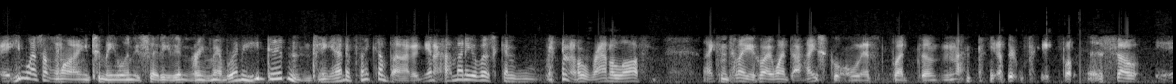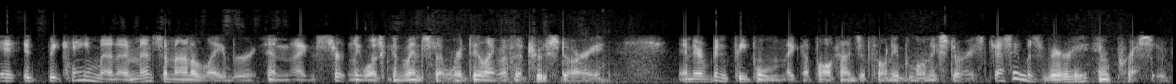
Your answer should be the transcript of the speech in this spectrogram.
He wasn't lying to me when he said he didn't remember, and he didn't. He had to think about it. You know, how many of us can, you know, rattle off? I can tell you who I went to high school with, but uh, not the other people. So it, it became an immense amount of labor, and I certainly was convinced that we're dealing with a true story. And there have been people who make up all kinds of phony baloney stories. Jesse was very impressive.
